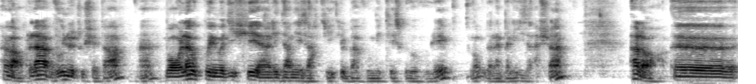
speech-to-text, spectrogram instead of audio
Alors là, vous ne touchez pas. Hein. Bon, là, vous pouvez modifier hein, les derniers articles. Bah, vous mettez ce que vous voulez, donc dans la balise achat. Alors, euh,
